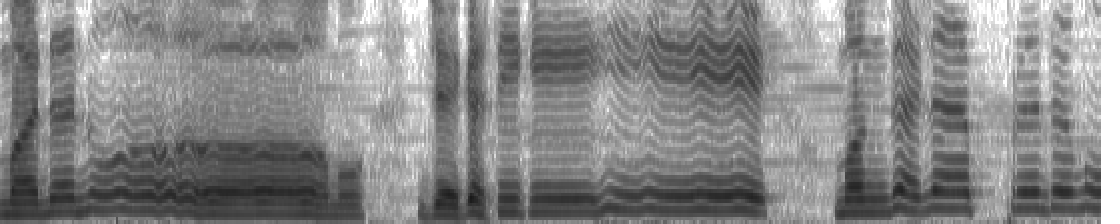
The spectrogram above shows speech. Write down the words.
మననోము జగతికి మంగళప్రదము.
